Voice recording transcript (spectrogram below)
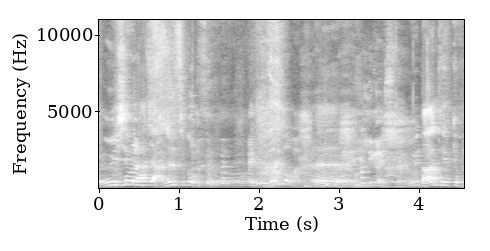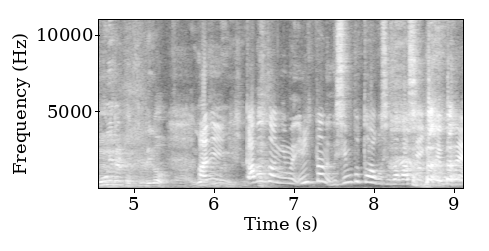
의심을 하지 않을 수가 없어요. 그런 거 맞아요. 네. 네, 일리가 있어요. 나한테 이렇게 호의를 베풀 리가 없다. 이건 분명히 아니 의심. 까단장님은 일단 의심부터 하고 시작하시기 때문에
